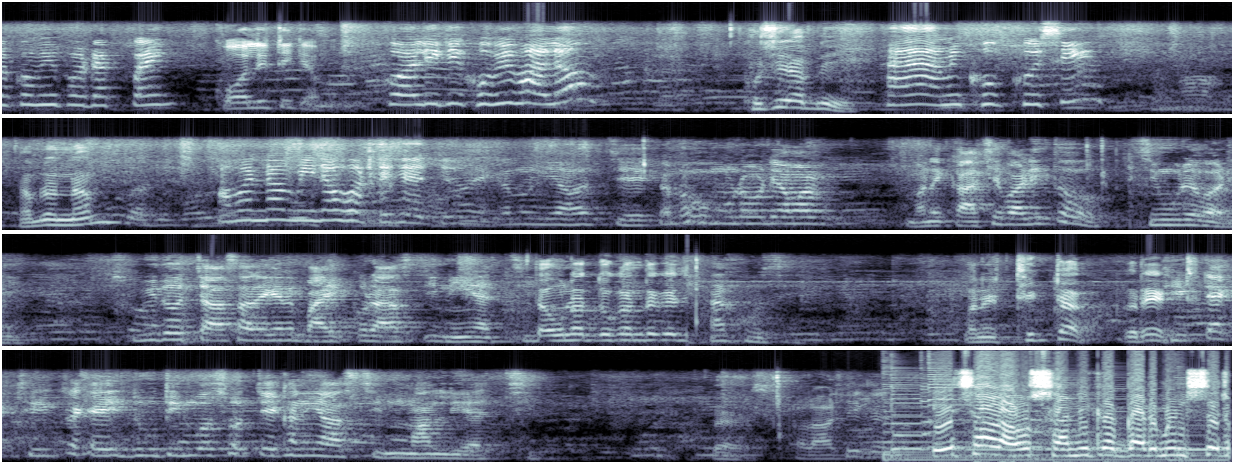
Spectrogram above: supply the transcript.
রকমই প্রোডাক্ট পাই। কোয়ালিটি কেমন? কোয়ালিটি খুবই ভালো। খুশি আপনি? হ্যাঁ আমি খুব খুশি। আপনার নাম? আমার নাম মিনা ভট্টাচার্য। এখানে নেওয়া হচ্ছে এখানেও মোটামুটি আমার মানে কাছে বাড়ি তো সিঙ্গুরে বাড়ি। সুবিধা হচ্ছে আসার এখানে বাইক করে আসছি নিয়ে যাচ্ছি তা ওনার দোকান থেকে হ্যাঁ খুশি। মানে ঠিকঠাক রেট ঠিকঠাক ঠিকঠাক এই দু তিন বছর হচ্ছে এখানেই আসছি মাল নিয়ে যাচ্ছি এছাড়াও সানিকা গার্মেন্টসের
